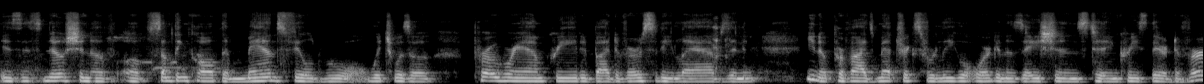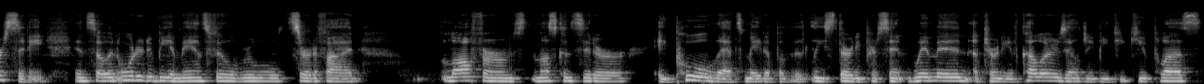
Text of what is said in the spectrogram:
is this notion of of something called the Mansfield Rule, which was a program created by Diversity Labs and you know provides metrics for legal organizations to increase their diversity. And so in order to be a Mansfield Rule certified law firms must consider a pool that's made up of at least 30% women, attorney of colors, LGBTQ plus,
